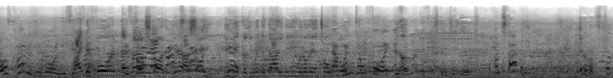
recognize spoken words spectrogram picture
both corners is warning me. Right before that Before round started. round Yeah, I saw you. You Yeah. did because you went to Gotti then you went over there and told And I Floyd. went to Floyd. I Yup. said, look, if this continues, I'm stopping it. They were like, fuck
